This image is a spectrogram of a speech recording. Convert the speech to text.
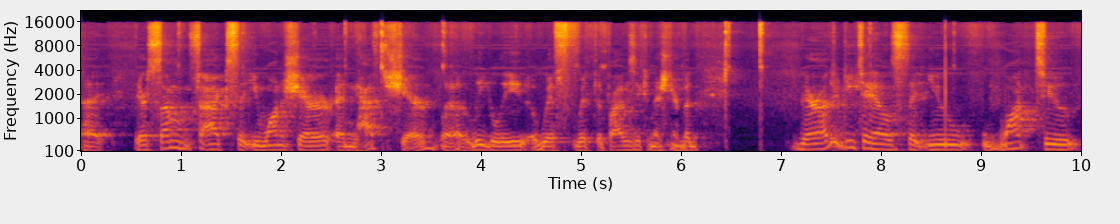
Uh, there are some facts that you want to share and you have to share uh, legally with, with the privacy commissioner, but there are other details that you want to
